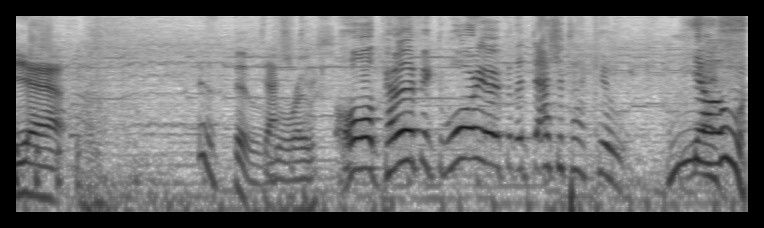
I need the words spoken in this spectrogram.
Yeah. this is Dash gross. Oh, perfect! Wario for the dash attack kill! No! No, no, no,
